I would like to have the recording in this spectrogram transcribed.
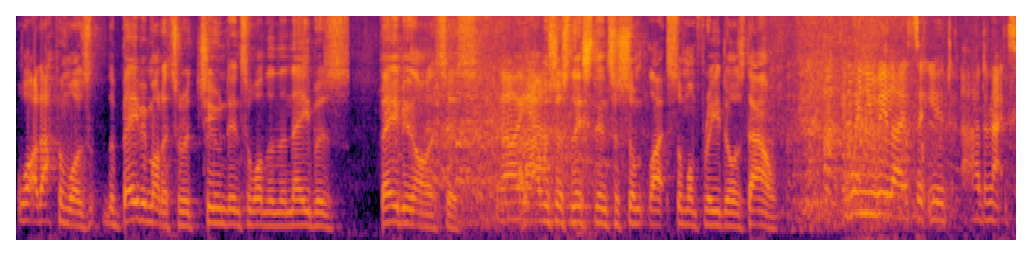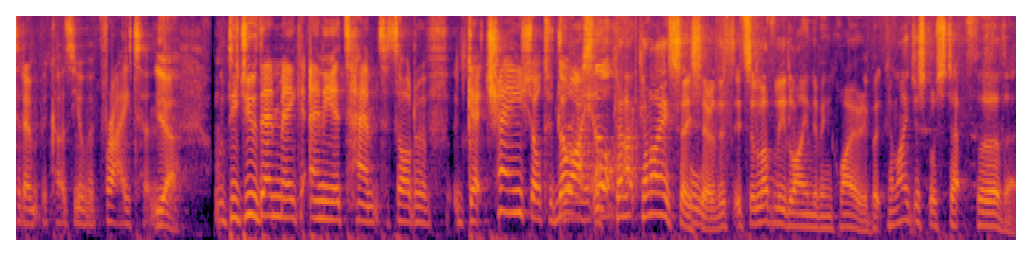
what had happened was the baby monitor had tuned into one of the neighbours' baby monitors, and I was just listening to some like someone three doors down. When you realised that you'd had an accident because you were frightened. Yeah. Did you then make any attempt to sort of get changed or to No, dry I still- Can, I- can I say, Sarah, this, it's a lovely line of inquiry, but can I just go a step further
